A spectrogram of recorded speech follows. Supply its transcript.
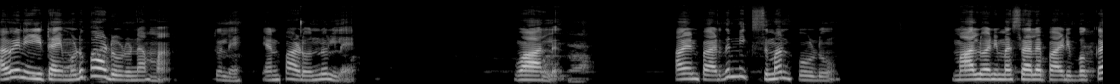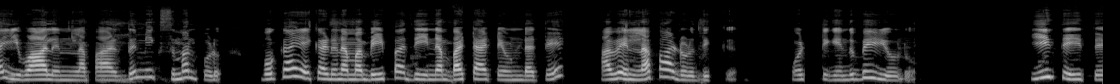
ಅವೇನು ಈ ಟೈಮುಡು ಪಾಡೋಡು ನಮ್ಮ ತುಲೆ ಯಾನ್ ಪಾಡೊಂದುಲ್ಲೆ? ವಾಲ್. ಅವೇನ್ ಪಾಡ್ದು? ಮಿಕ್ಸ್ ಮನ್ಪೋಡು. ಮಾಲ್ವನಿ ಮಸಾಲೆ ಪಾಡಿ ಬೊಕ್ಕ ಈ ವಾಲ್ನೆಲ ಪಾಡ್ದು ಮಿಕ್ಸ್ ಮನ್ಪೊಡು. ಬೊಕ ಕಡೆ ನಮ್ಮ ಬೇಪದಿನ ಬಟಾಟೆ ಉಂಡತೆ, ಅವೆಲ್ಲ ಪಾಡೋಡು ದಿಕ್ಕು. ಒಟ್ಟಿಗೆಂದು ಬೇಯೋಡು ಈತೆ ಈತೆ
